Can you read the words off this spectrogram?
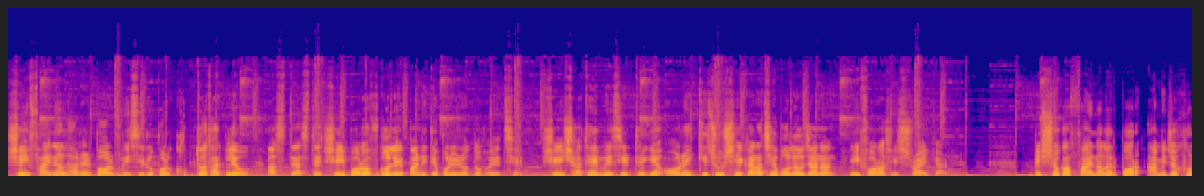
সেই ফাইনাল হারের পর মেসির উপর ক্ষুব্ধ থাকলেও আস্তে আস্তে সেই বরফ গলে পানিতে পরিণত হয়েছে। সেই সাথে মেসির থেকে অনেক কিছু শেখার আছে বলেও জানান এই ফরাসি স্ট্রাইকার। বিশ্বকাপ ফাইনালের পর আমি যখন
